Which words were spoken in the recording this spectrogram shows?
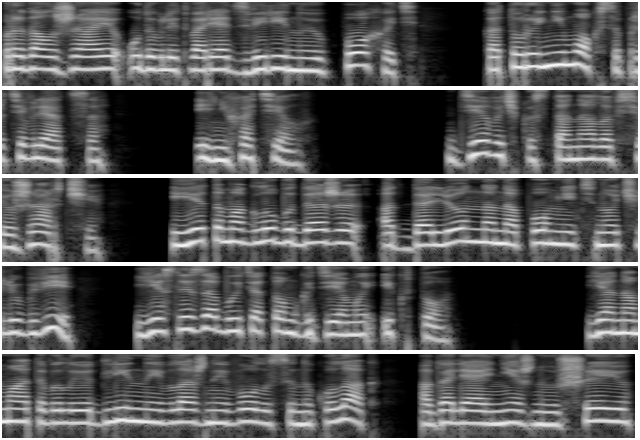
продолжая удовлетворять звериную похоть, которой не мог сопротивляться и не хотел. Девочка стонала все жарче, и это могло бы даже отдаленно напомнить ночь любви, если забыть о том, где мы и кто. Я наматывал ее длинные влажные волосы на кулак, оголяя нежную шею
